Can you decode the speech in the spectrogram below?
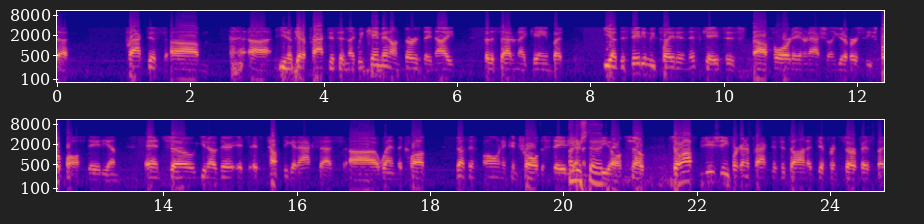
to practice, um, uh, you know, get a practice in. Like we came in on Thursday night for the Saturday night game, but you know, the stadium we played in, in this case is uh, Florida International University's football stadium, and so you know, there it's it's tough to get access uh, when the club doesn't own and control the stadium Understood. and the field. So. So off, usually if we're going to practice, it's on a different surface. But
